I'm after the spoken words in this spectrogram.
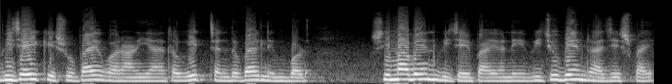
વિજય કેશુભાઈ વરાણિયા, રોહિત ચંદુભાઈ લીંબડ, સીમાબેન વિજયભાઈ અને વિજુબેન રાજેશભાઈ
